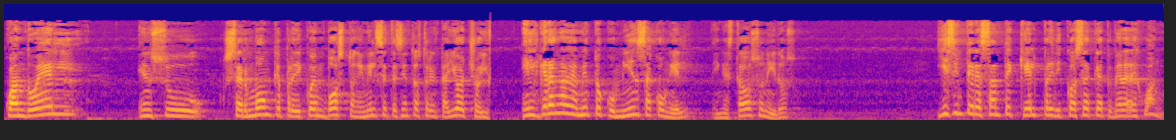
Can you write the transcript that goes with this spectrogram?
cuando él en su sermón que predicó en Boston en 1738, y el gran avivamiento comienza con él en Estados Unidos, y es interesante que él predicó acerca de Primera de Juan.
